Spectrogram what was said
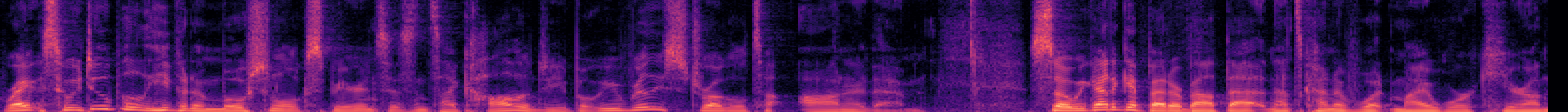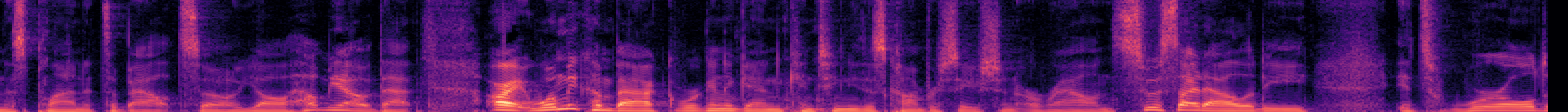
right? So we do believe in emotional experiences in psychology, but we really struggle to honor them. So we got to get better about that. And that's kind of what my work here on this planet's about. So y'all help me out with that. All right. When we come back, we're going to again continue this conversation around suicidality, it's world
